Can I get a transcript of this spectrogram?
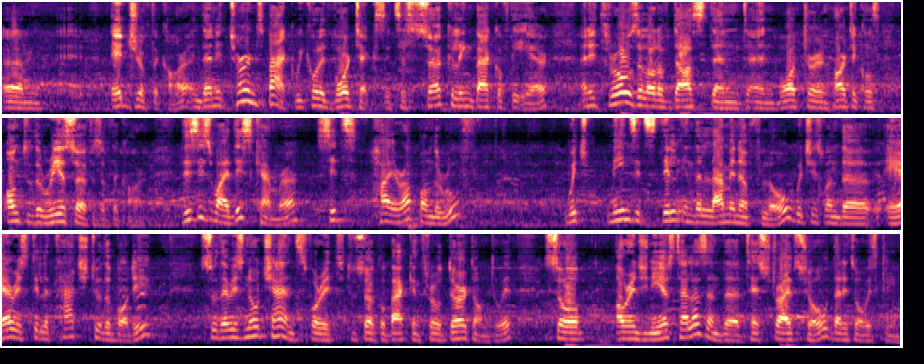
um, edge of the car and then it turns back. We call it vortex. It's a circling back of the air and it throws a lot of dust and, and water and particles onto the rear surface of the car. This is why this camera sits higher up on the roof, which means it's still in the laminar flow, which is when the air is still attached to the body. So there is no chance for it to circle back and throw dirt onto it. So our engineers tell us and the test drives show that it's always clean.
